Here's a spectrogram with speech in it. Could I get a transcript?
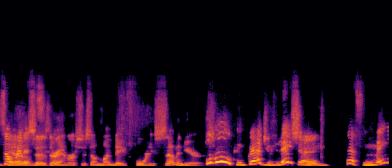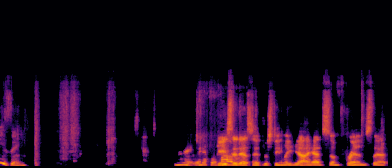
So Yeah, ribbons. says their anniversary is on Monday, 47 years. Woohoo! Congratulations. That's amazing. All right, where'd I put Gay said that's interestingly. Yeah, I had some friends that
